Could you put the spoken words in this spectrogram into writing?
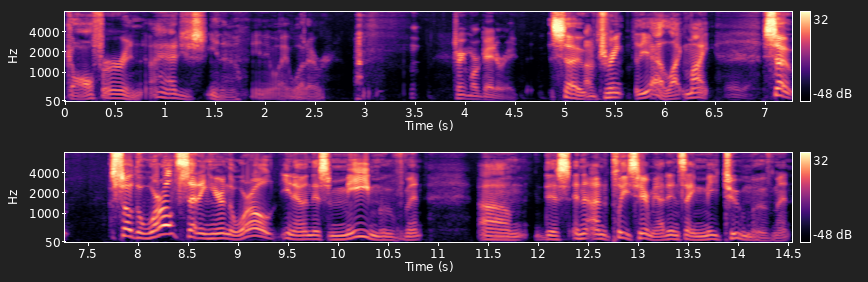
golfer, and I just you know anyway whatever. Drink more Gatorade. So drink, yeah, like Mike. So, so the world sitting here in the world, you know, in this me movement, um, this, and, and please hear me, I didn't say me too movement,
